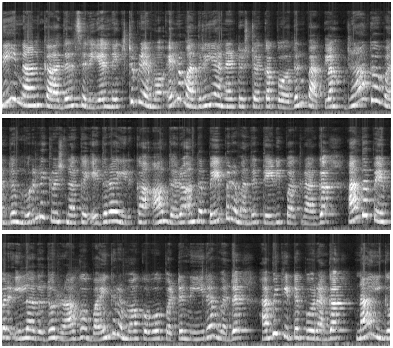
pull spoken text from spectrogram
நீ நான் காதல் சீரியல் நெக்ஸ்ட் பிரேமோ? என்ன மாதிரியான ட்விஸ்ட் இருக்க போகுதுன்னு பார்க்கலாம். ராகவ் வந்து முரளி கிருஷ்ணாக்கு எதிராக இருக்க ஆந்தரும் அந்த பேப்பரை வந்து தேடி பார்க்குறாங்க. அந்த பேப்பர் இல்லாததும் ராகவ் பயங்கரமாக கோவப்பட்டு நீராக வந்து அபி கிட்ட போறாங்க. நான் இங்கே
